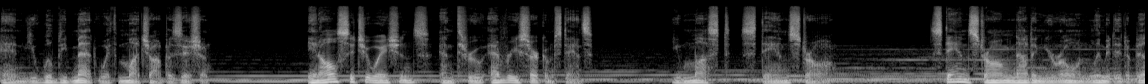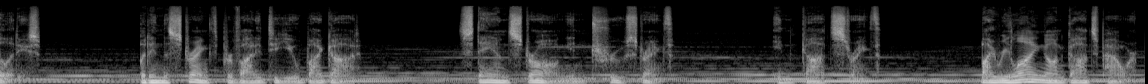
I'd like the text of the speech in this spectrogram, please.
and you will be met with much opposition. In all situations and through every circumstance, you must stand strong. Stand strong not in your own limited abilities, but in the strength provided to you by God. Stand strong in true strength, in God's strength. By relying on God's power,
